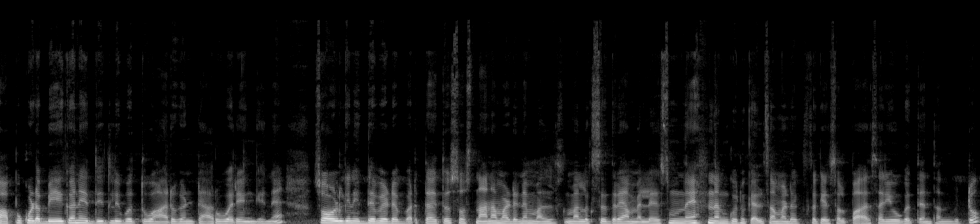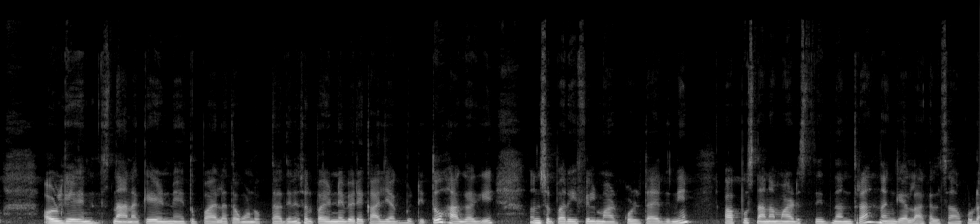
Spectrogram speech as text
ಪಾಪು ಕೂಡ ಬೇಗನೆ ಎದ್ದಿದ್ಲು ಇವತ್ತು ಆರು ಗಂಟೆ ಆರೂವರೆ ಹಂಗೇನೆ. ಸೊ ಅವಳಿಗೆ ನಿದ್ದೆ ಬೇಡ ಬರ್ತಾಯಿತ್ತು ಸೊ ಸ್ನಾನ ಮಾಡಿನೇ ಮಲ್ ಮಲಗಿಸಿದ್ರೆ ಆಮೇಲೆ ಸುಮ್ಮನೆ ನನಗೂ ಕೆಲಸ ಮಾಡೋಕ್ಕೆ ಸ್ವಲ್ಪ ಸರಿ ಹೋಗುತ್ತೆ ಅಂತ ಅಂದ್ಬಿಟ್ಟು ಅವಳಿಗೆ ಸ್ನಾನಕ್ಕೆ ಎಣ್ಣೆ, ತುಪ್ಪ ಎಲ್ಲ ತೊಗೊಂಡು ಹೋಗ್ತಾ ಇದ್ದೀನಿ. ಸ್ವಲ್ಪ ಎಣ್ಣೆ ಬೇರೆ ಖಾಲಿ ಆಗಿಬಿಟ್ಟಿತ್ತು. ಹಾಗಾಗಿ ಒಂದು ಸ್ವಲ್ಪ ರೀಫಿಲ್ ಮಾಡ್ಕೊಳ್ತಾ ಇದ್ದೀನಿ. ಪಾಪು ಸ್ನಾನ ಮಾಡಿಸಿದ ನಂತರ ನನಗೆ ಎಲ್ಲ ಕೆಲಸ ಕೂಡ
